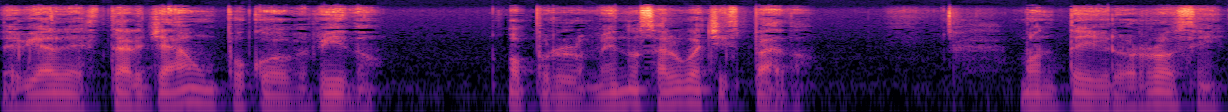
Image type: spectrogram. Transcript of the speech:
debía de estar ya un poco bebido, o por lo menos algo achispado. Monteiro Rossi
